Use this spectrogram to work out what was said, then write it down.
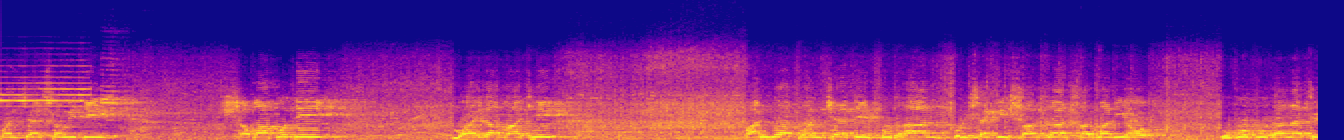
পঞ্চায়েত সমিতির সভাপতি ময়লা মাঝি, পান্ডুয়া পঞ্চায়েতের প্রধান বৈশাখী সরকার, সম্মানীয় উপপ্রধান আছে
